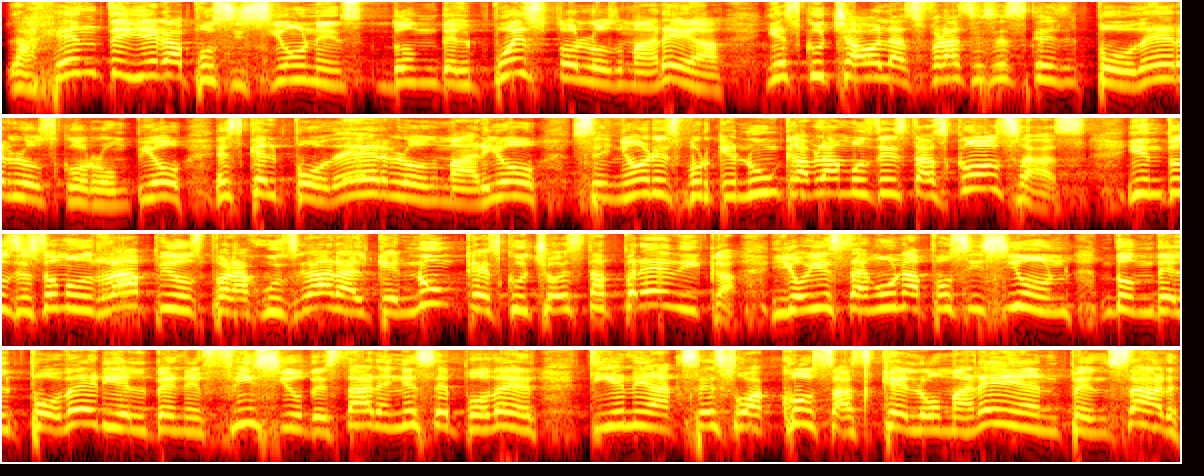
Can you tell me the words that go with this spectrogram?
La gente llega a posiciones donde el puesto los marea. Y he escuchado las frases, es que el poder los corrompió, es que el poder los mareó. Señores, porque nunca hablamos de estas cosas. Y entonces somos rápidos para juzgar al que nunca escuchó esta prédica. Y hoy está en una posición donde el poder y el beneficio de estar en ese poder tiene acceso a cosas que lo marean pensar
